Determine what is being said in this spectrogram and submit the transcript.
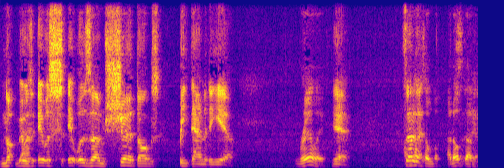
Not it was it was it was um Sherdog's beat down of the year. Really? Yeah. So I'm that- to look that up then. Yeah.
